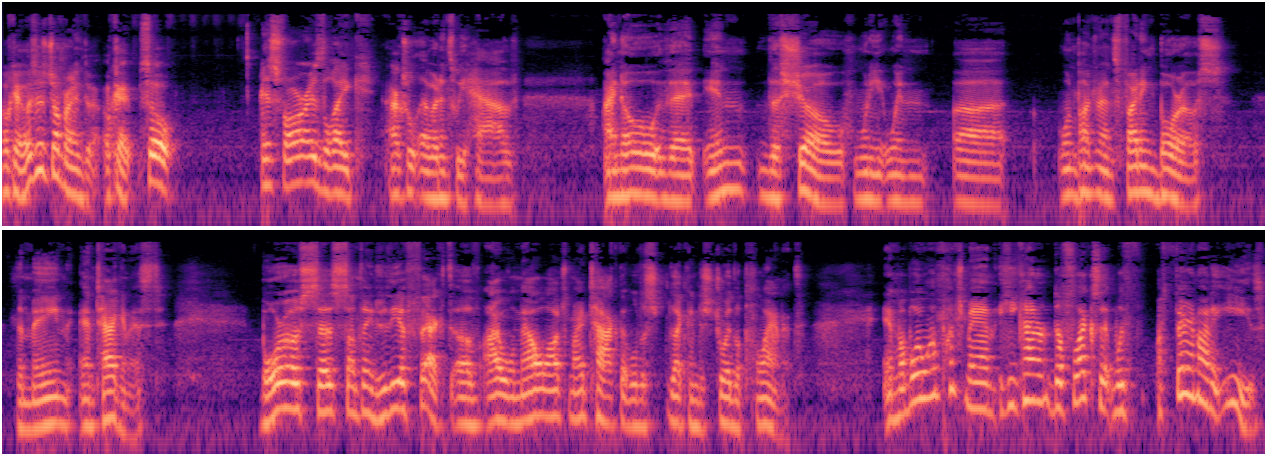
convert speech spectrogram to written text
Okay, let's just jump right into it. Okay, so as far as like actual evidence we have, I know that in the show when he when uh One Punch Man's fighting Boros, the main antagonist, Boros says something to the effect of "I will now launch my attack that will that can destroy the planet." And my boy One Punch Man, he kind of deflects it with a fair amount of ease.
